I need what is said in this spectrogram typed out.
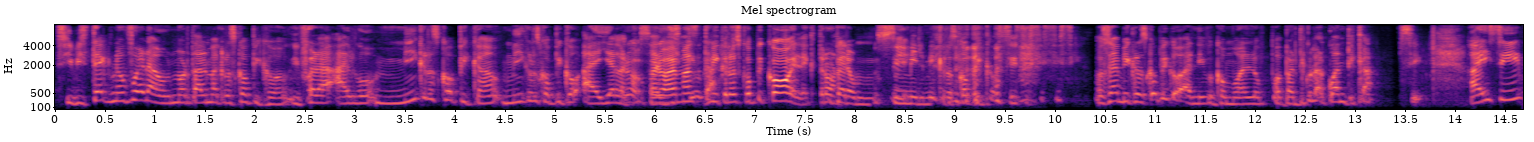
si Bistec no fuera un mortal macroscópico y fuera algo microscópico, microscópico, a ella la Pero, cosa pero es además distinta. microscópico electrón. Pero sí. mil microscópico, sí, sí, sí, sí, sí. O sea, microscópico a nivel como a, lo, a partícula cuántica, sí. Ahí sí,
